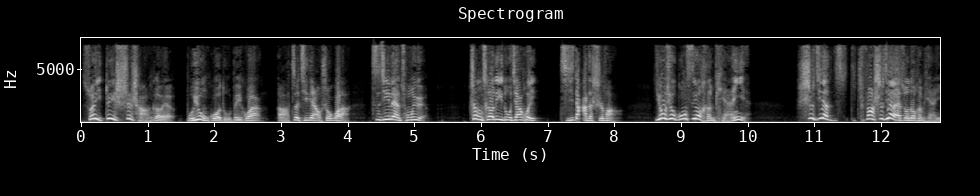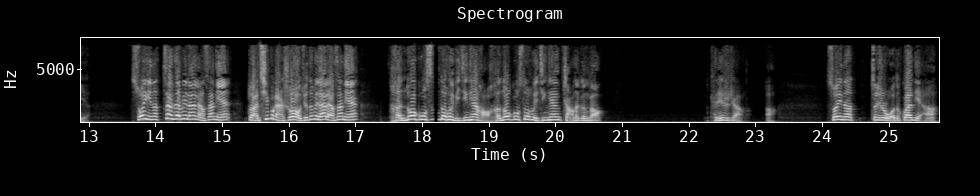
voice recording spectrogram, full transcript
所以对市场，各位不用过度悲观啊。这几点我说过了，资金链充裕，政策力度将会极大的释放，优秀公司又很便宜，世界放世界来说都很便宜。所以呢，站在未来两三年，短期不敢说，我觉得未来两三年。很多公司都会比今天好，很多公司都会今天涨得更高，肯定是这样的啊。所以呢，这就是我的观点啊。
